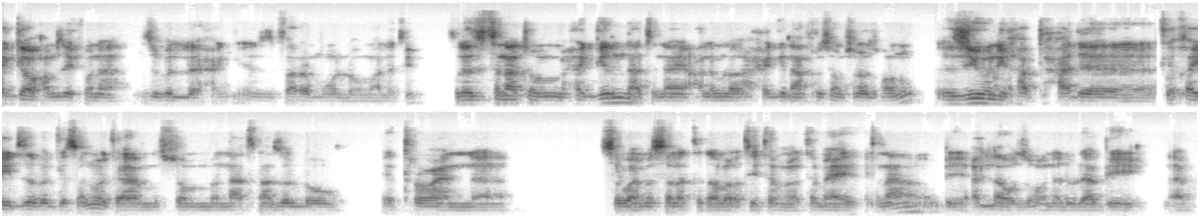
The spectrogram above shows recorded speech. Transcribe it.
ሕጋዊ ከምዘይኮነ ዝብል ሕጊ ዝፈረምዎ ኣለዉ ማለት እዩ ስለዚ እቲ ናቶም ሕግን ናቲ ናይ ዓለም ለኸ ሕግን ኣፍሪሶም ስለ ዝኾኑ እዚ እውን እዩ ካብቲ ሓደ ክኸይድ ዘበገሰን ወይ ከዓ ምስቶም ናትና ዘለዉ ኤርትራውያን ሰብኣዊ መሰላት ተጣበቕቲ ተመያየጥና ብዕላዊ ዝኾነ ደብዳቤ ናብ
